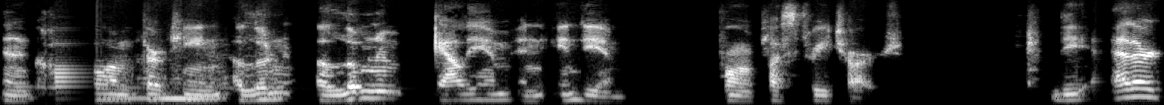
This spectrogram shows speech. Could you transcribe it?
And in column 13, aluminum, aluminum gallium, and indium form a plus three charge. The other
